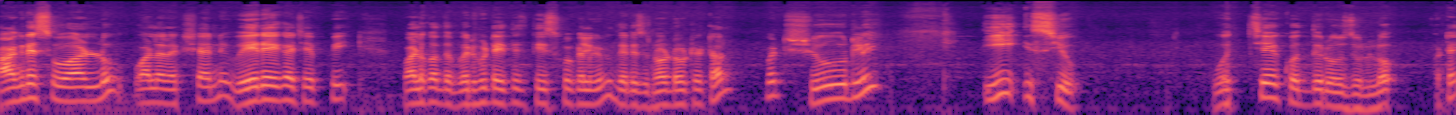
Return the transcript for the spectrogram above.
కాంగ్రెస్ వాళ్ళు వాళ్ళ లక్ష్యాన్ని వేరేగా చెప్పి వాళ్ళు కొంత బెనిఫిట్ అయితే తీసుకోగలిగారు. There is no doubt at all but surely ఈ ఇష్యూ వచ్చే కొద్ది రోజుల్లో అంటే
